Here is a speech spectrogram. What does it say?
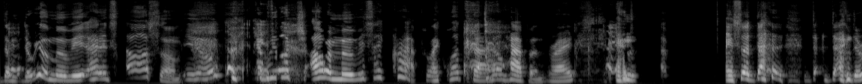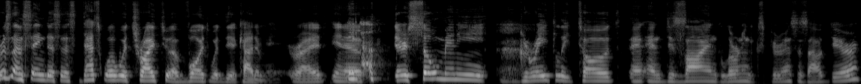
the, the real movie and it's awesome, you know. And we watch our movie, it's like crap. Like what the hell happened, right? And and so that, that, the reason i'm saying this is that's what we try to avoid with the academy right you know yeah. there's so many greatly taught and, and, designed learning experiences out there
